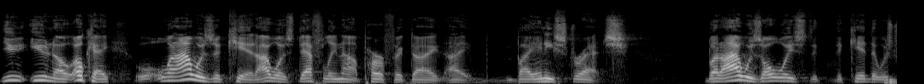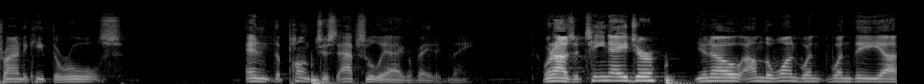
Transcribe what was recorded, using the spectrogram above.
You, you know, okay, when I was a kid, I was definitely not perfect I, I, by any stretch. But I was always the, the kid that was trying to keep the rules. And the punk just absolutely aggravated me. When I was a teenager, you know, I'm the one when when the uh,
